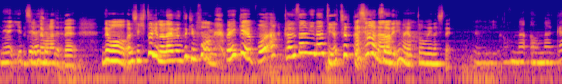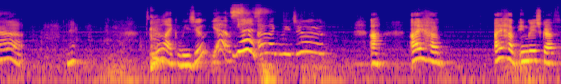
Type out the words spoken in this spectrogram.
ね言って教えらっして。ゃもらっって。でも私一人のライブの時も「うん。ウェイケーポあカウサミだ」ってやっちゃって。あそうなん？そうで今やっと思い出して。うおまおまがね Do you like with you? Yes! Yes! I like with you! あ I have I have English class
